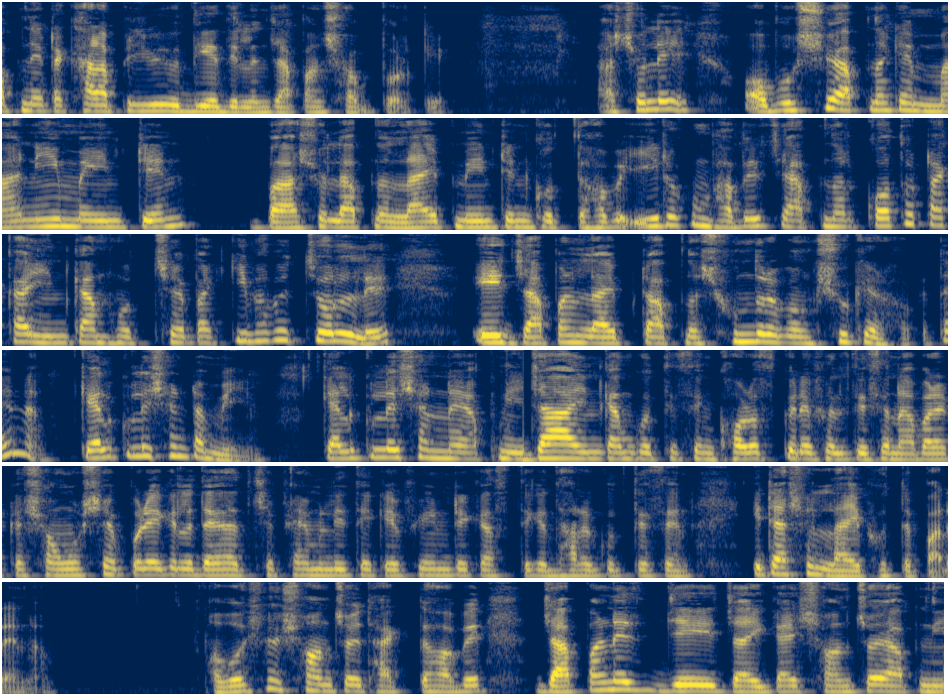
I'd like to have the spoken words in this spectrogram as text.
আপনি একটা খারাপ রিভিউ দিয়ে দিলেন জাপান সম্পর্কে। আসলে অবশ্যই আপনাকে মানি মেনটেন বা আসলে আপনার লাইফ মেনটেন করতে হবে এইরকম ভাবে যে আপনার কত টাকা ইনকাম হচ্ছে বা কীভাবে চললে এই জাপান লাইফটা আপনার সুন্দর এবং সুখের হবে, তাই না? ক্যালকুলেশনটা মেইন ক্যালকুলেশনে আপনি যা ইনকাম করতেছেন, খরচ করে ফেলতেছেন, আবার একটা সমস্যায় পড়ে গেলে দেখা যাচ্ছে ফ্যামিলি থেকে ফ্রেন্ডের কাছ থেকে ধার করতেছেন, এটা আসলে লাইফ হতে পারে না। অবশ্যই সঞ্চয় থাকতে হবে। জাপানের যে জায়গায় সঞ্চয় আপনি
